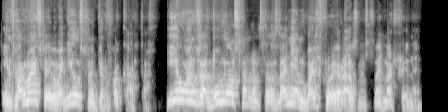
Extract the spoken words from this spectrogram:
Информация вводилась на перфокартах. И он задумался над созданием большой разностной машины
